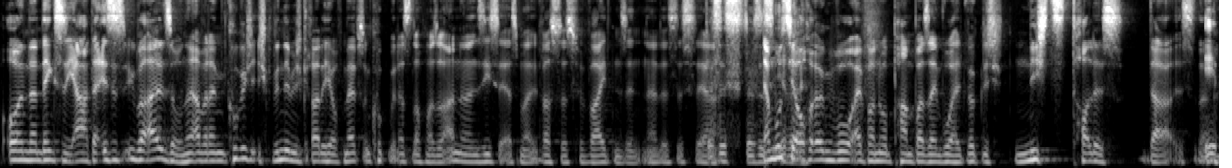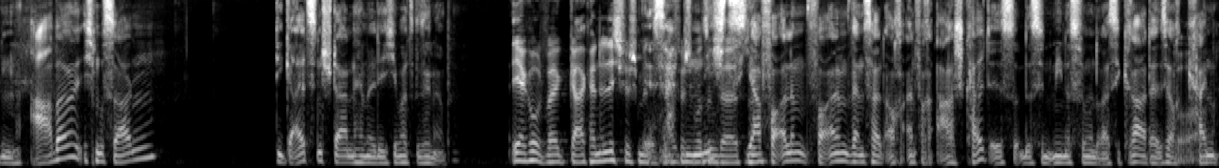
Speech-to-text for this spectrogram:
Und dann denkst du, ja, da ist es überall so, ne? Aber dann gucke ich, ich bin nämlich gerade hier auf Maps und gucke mir das nochmal so an und dann siehst du erstmal, was das für Weiten sind. Ne? Das ist ja. Das ist- das ist da muss ja auch irgendwo einfach nur Pampa sein, wo halt wirklich nichts Tolles da ist. Ne? Eben. Aber ich muss sagen, die geilsten Sternenhimmel, die ich jemals gesehen habe. Ja, gut, weil gar keine Lichtverschmutzung halt nichts. da ist. Ne? Ja, vor allem, vor allem wenn es halt auch einfach arschkalt ist und es sind minus 35 Grad, da ist ja auch Boah. kein,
